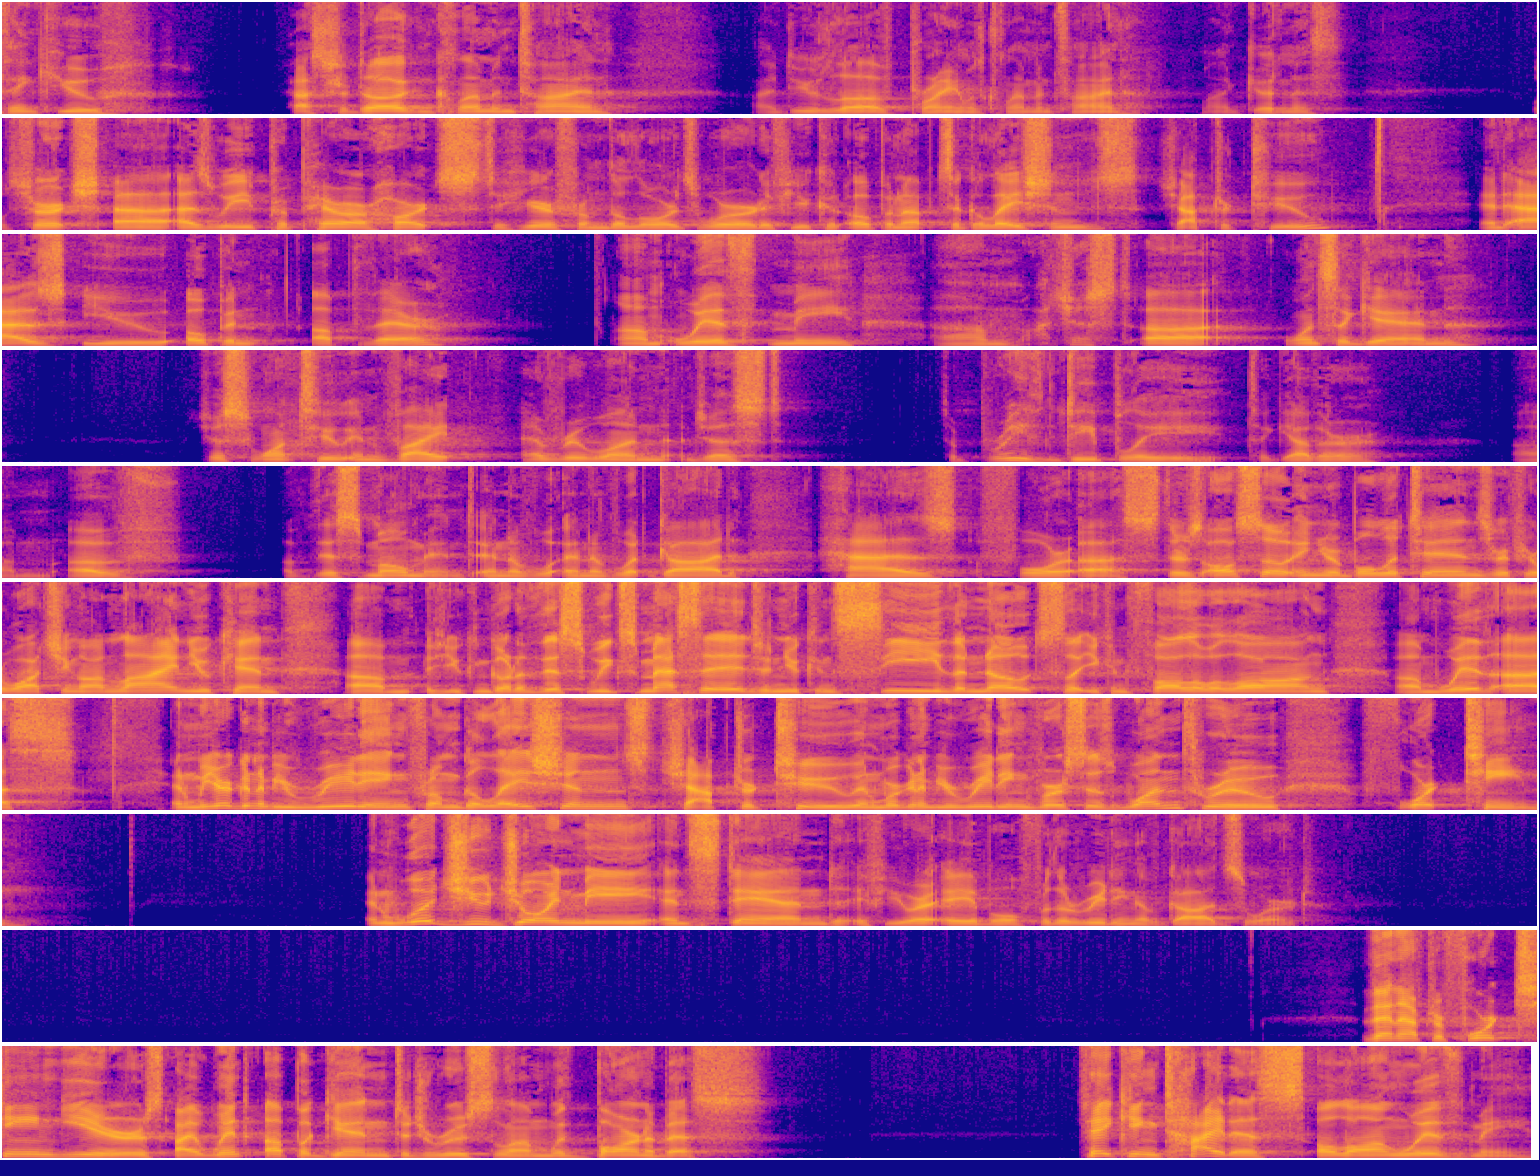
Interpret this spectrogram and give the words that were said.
Thank you, Pastor Doug and Clementine. I do love praying with Clementine. My goodness. Well, church, uh, as we prepare our hearts to hear from the Lord's word, if you could open up to Galatians chapter 2. And as you open up there um, with me, um, I just uh, once again just want to invite everyone just to breathe deeply together um, of, of this moment and of, and of what God has for us. There's also in your bulletins, or if you're watching online, you can, um, you can go to this week's message and you can see the notes so that you can follow along um, with us. And we are going to be reading from Galatians chapter 2, and we're going to be reading verses 1 through 14. And would you join me and stand, if you are able, for the reading of God's word? Then, after 14 years, I went up again to Jerusalem with Barnabas, taking Titus along with me.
